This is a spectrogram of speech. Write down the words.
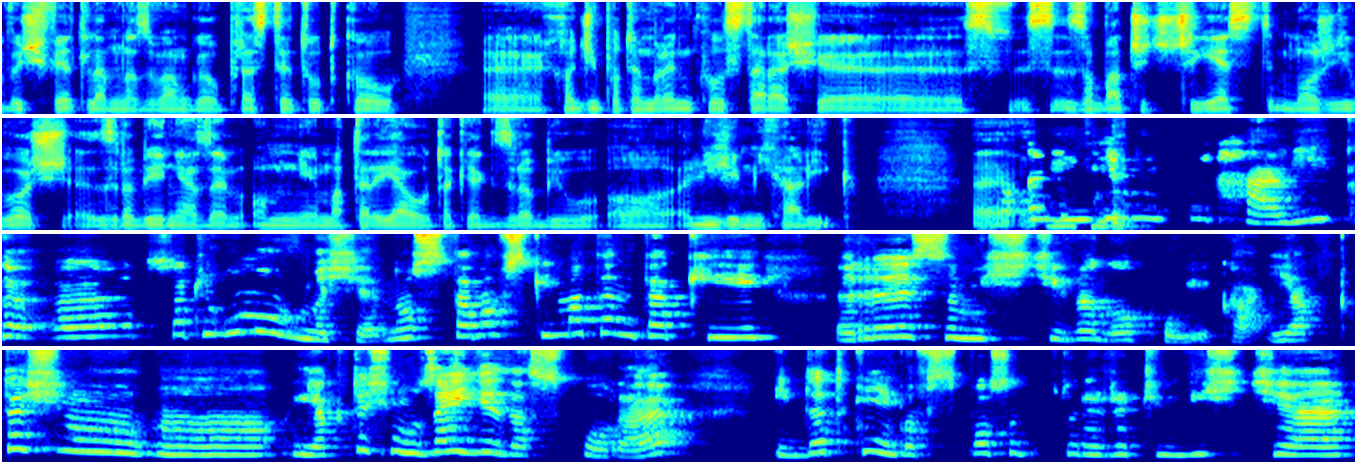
wyświetlam, nazywam go prostytutką, e, chodzi po tym rynku, stara się e, zobaczyć, czy jest możliwość zrobienia ze, o mnie materiału, tak jak zrobił o Lizie Michalik. E, No, Elizie Michalik, e, to znaczy umówmy się, no Stanowski ma ten taki rys mściwego chujka. Jak ktoś mu, e, jak ktoś mu zejdzie za skórę i dotknie go w sposób, który rzeczywiście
